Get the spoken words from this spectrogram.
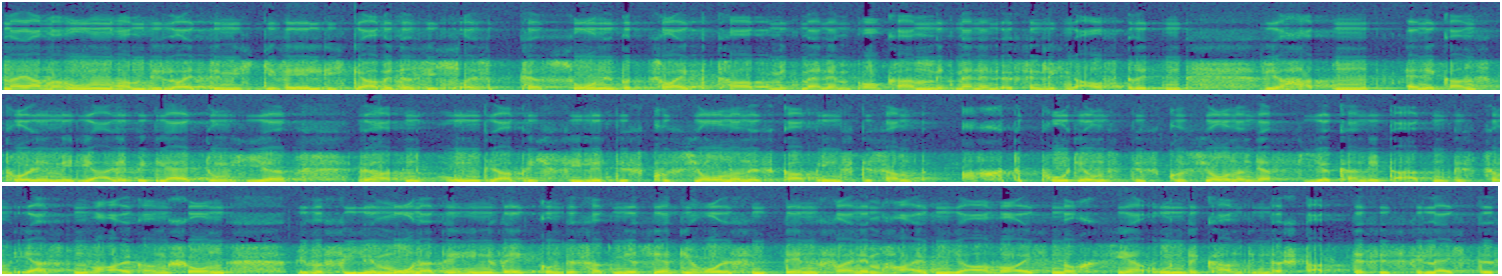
Naja, warum haben die Leute mich gewählt? Ich glaube, dass ich als Person überzeugt habe mit meinem Programm, mit meinen öffentlichen Auftritten. Wir hatten eine ganz tolle mediale Begleitung hier. Wir hatten unglaublich viele Diskussionen. Es gab insgesamt acht Podiumsdiskussionen der vier Kandidaten bis zum ersten Wahlgang schon über viele Monate hinweg und das hat mir sehr geholfen, denn vor einem halben Jahr war ich noch sehr unbekannt in der Stadt. Das ist vielleicht das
